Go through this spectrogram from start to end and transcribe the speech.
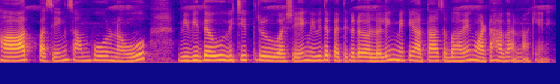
හාත්පසින් සම්පූර්ණ වූ විවිධ වූ විචිත්‍ර වූ වශයෙන් විවිධ පැතිකඩවල වලින් මේක යථා ස්වභාවයෙන් වටහා ගන්නවා කියන එක.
